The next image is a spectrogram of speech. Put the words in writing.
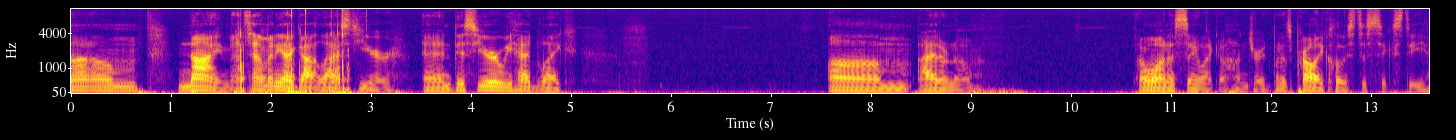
um, nine. That's how many I got last year. And this year we had like, um, I don't know. I want to say like a hundred, but it's probably close to sixty.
